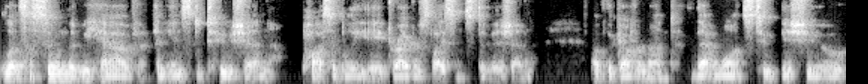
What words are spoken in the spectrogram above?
Let's assume that we have an institution, possibly a driver's license division of the government, that wants to issue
